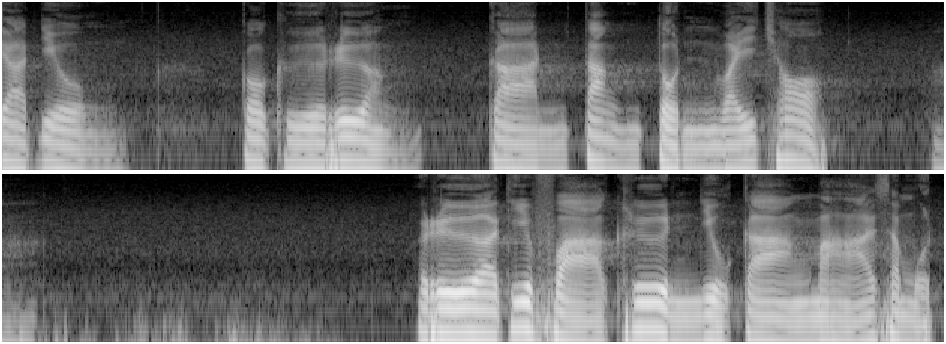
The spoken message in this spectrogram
ญาติโยม ก็คือเรื่องการตั้งตนไว้ชอบ เรือที่ฝ่าคลื่นอยู่กลางมหาสมุทร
